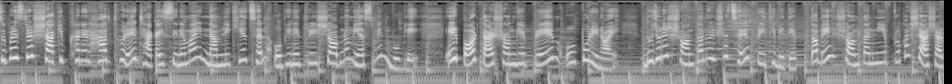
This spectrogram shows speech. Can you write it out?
সুপারস্টার শাকিব খানের হাত ধরে ঢাকাই সিনেমায় নাম লিখিয়েছেন অভিনেত্রী শবনম ইয়াসমিন বুবলি। এরপর তার সঙ্গে প্রেম ও পরিণয়। দুজনের সন্তানও এসেছে পৃথিবীতে। তবে সন্তান নিয়ে প্রকাশ্যে আসার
